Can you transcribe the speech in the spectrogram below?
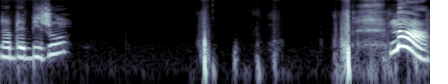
Добре, біжу. На!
